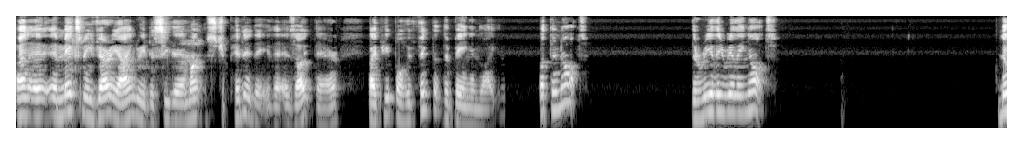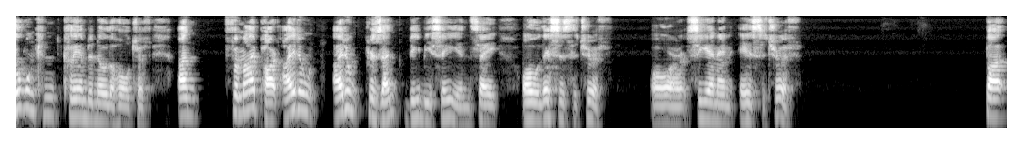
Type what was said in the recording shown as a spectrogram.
And it, it, makes me very angry to see the amount of stupidity that is out there by people who think that they're being enlightened, but they're not. They're really, really not. No one can claim to know the whole truth. And for my part, I don't I don't present BBC and say, "Oh, this is the truth," or CNN is the truth. But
